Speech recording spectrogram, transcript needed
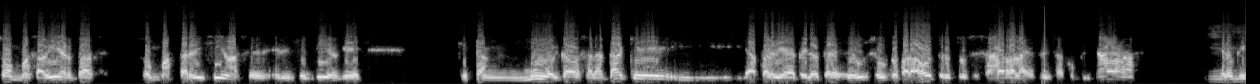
son más abiertas, son más tardísimas, en, el sentido que que están muy volcados al ataque y, y la pérdida de pelota desde un segundo para otro, entonces agarra las defensas complicadas. Creo que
